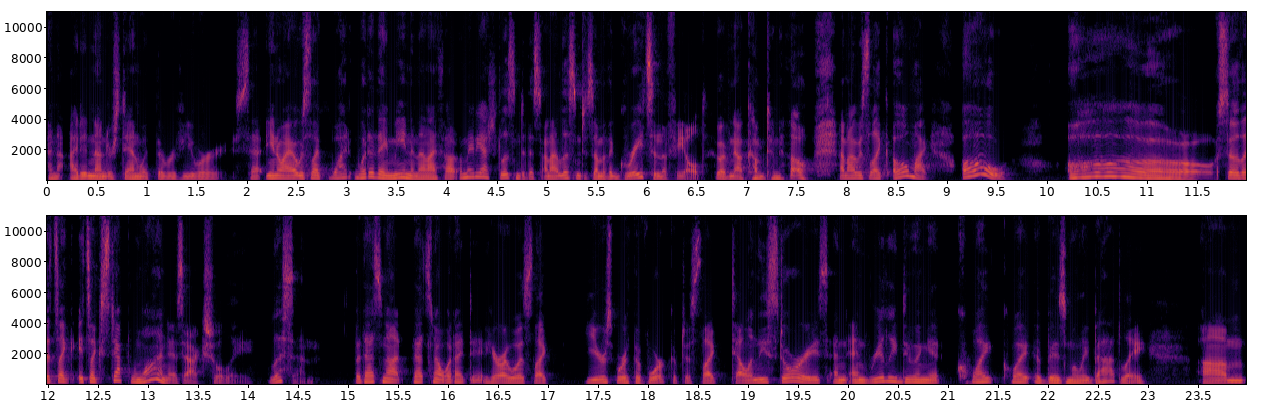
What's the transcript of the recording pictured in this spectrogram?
and I didn't understand what the reviewer said. You know, I was like, what, what do they mean? And then I thought, oh, maybe I should listen to this. And I listened to some of the greats in the field who I've now come to know. And I was like, oh my, oh, oh. So that's like, it's like step one is actually listen. But that's not, that's not what I did. Here I was like, years worth of work of just like telling these stories and, and really doing it quite, quite abysmally badly. Um,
